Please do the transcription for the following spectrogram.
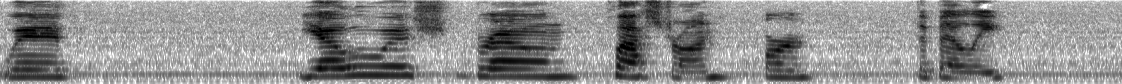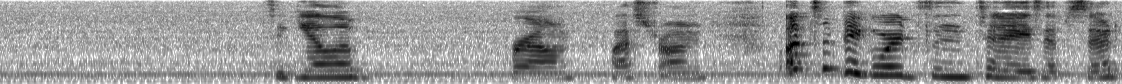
with yellowish brown plastron, or the belly. It's a yellow brown plastron. Lots of big words in today's episode.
